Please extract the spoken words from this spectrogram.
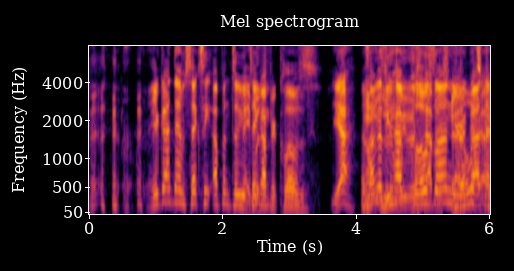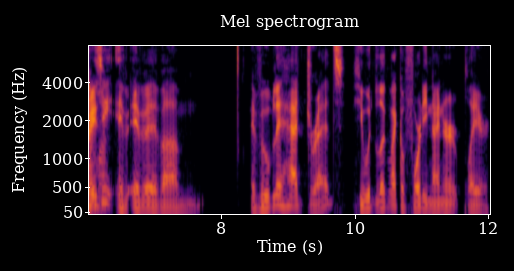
You're goddamn sexy up until you take off your clothes. Yeah. As No, long as you have we've clothes on, that. You you're know what's goddamn- crazy? If if if um if Uble had dreads, he would look like a 49er player.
